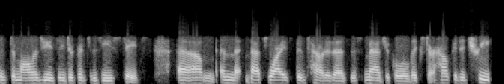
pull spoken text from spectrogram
symptomologies and different disease states, um, and th- that's why it's been touted as this magical elixir. How could it treat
